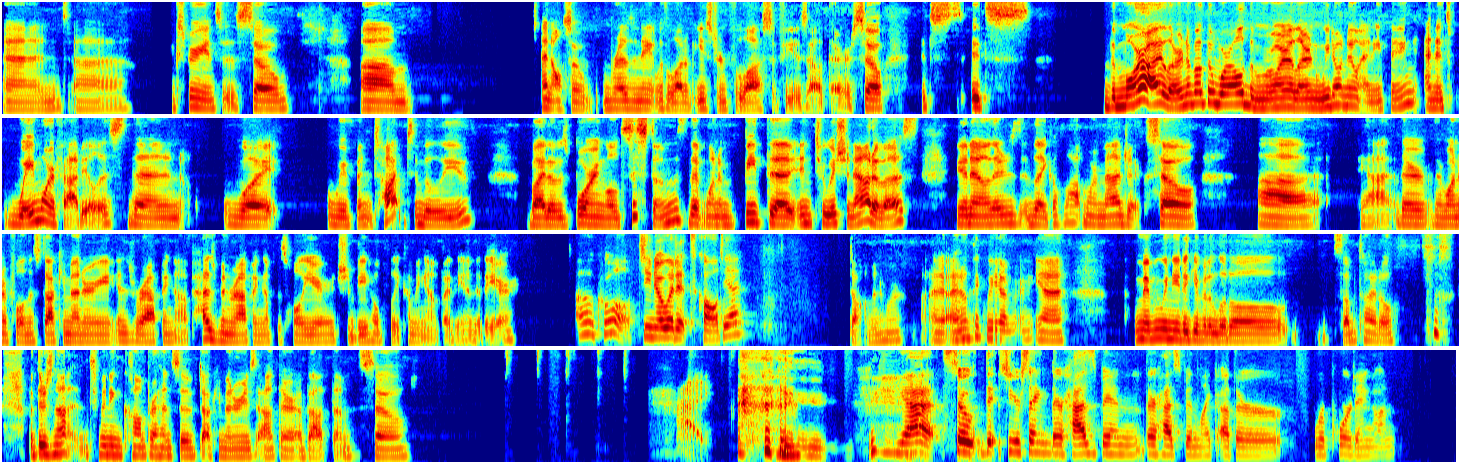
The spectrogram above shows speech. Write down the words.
and uh, experiences. So, um, and also resonate with a lot of Eastern philosophies out there. So it's it's the more I learn about the world, the more I learn we don't know anything, and it's way more fabulous than what we've been taught to believe by those boring old systems that want to beat the intuition out of us you know there's like a lot more magic so uh yeah they're they're wonderful and this documentary is wrapping up has been wrapping up this whole year. It should be hopefully coming out by the end of the year. Oh cool. Do you know what it's called yet? Damanhur? I, I don't think we ever. yeah. Maybe we need to give it a little subtitle. But there's not too many comprehensive documentaries out there about them so. Hi. Yeah so th- so you're saying there has been there has been like other reporting on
